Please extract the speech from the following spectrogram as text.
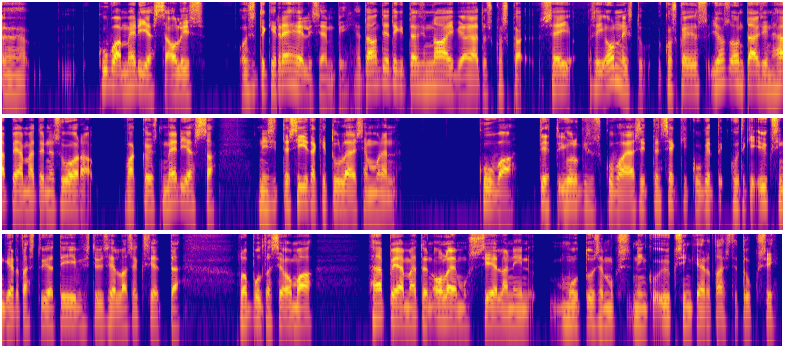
ö, kuva mediassa olisi, olisi jotenkin rehellisempi. Ja tämä on tietenkin täysin naivi ajatus, koska se ei, se ei onnistu. Koska jos, jos on täysin häpeämätön ja suora vaikka just mediassa, niin sitten siitäkin tulee semmoinen kuva, tietty julkisuuskuva, ja sitten sekin kuitenkin yksinkertaistuu ja tiivistyy sellaiseksi, että lopulta se oma häpeämätön olemus siellä niin muuttuu semmoiksi niin yksinkertaistetuksi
